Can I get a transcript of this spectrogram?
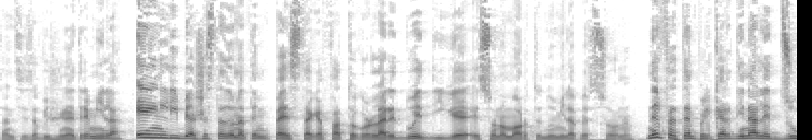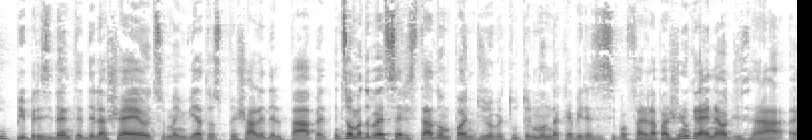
anzi si avvicina ai 3000. E in Libia c'è stata una tempesta che ha fatto crollare due dighe e sono morte 2000 persone. Nel frattempo il cardinale Zuppi, presidente della CEO, insomma inviato speciale del Papa, insomma dopo essere stato un po' in giro per tutto il mondo a capire se si può fare la pace in Ucraina, oggi sarà eh,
